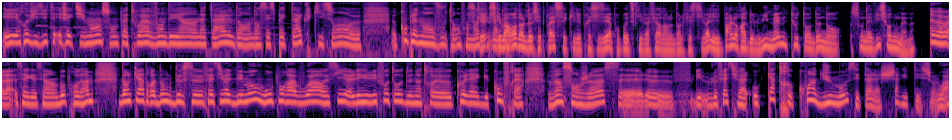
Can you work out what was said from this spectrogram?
et revisite effectivement son patois vendéen natal dans, dans ses spectacles qui sont euh, complètement envoûtants. Enfin, Ce, moi, qui est, je ce qui est l'adore. marrant dans le dossier de presse, c'est qu'il est précisé à propos de ce qu'il va faire dans le, dans le festival, il parlera de lui-même tout en donnant son avis sur nous-mêmes. Ben voilà, c'est un beau programme dans le cadre donc de ce festival des mots où on pourra voir aussi euh, les, photos de notre euh, collègue confrère Vincent Josse. Euh, Le, festival aux quatre coins du mot, c'est à la Charité-sur-Loire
